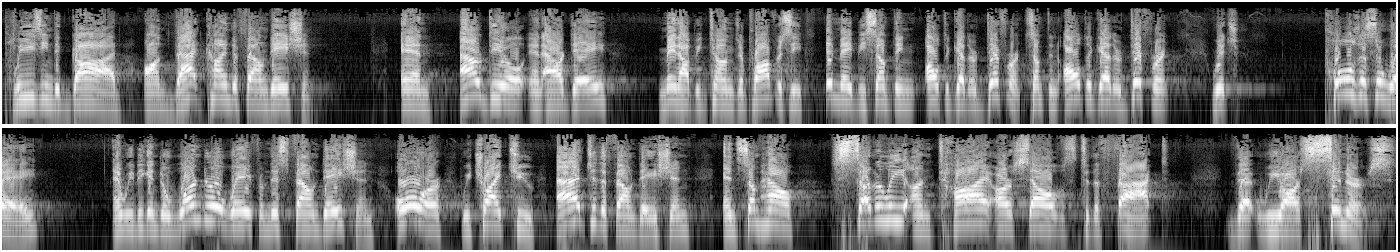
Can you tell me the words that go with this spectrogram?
pleasing to God on that kind of foundation. And our deal in our day may not be tongues or prophecy. It may be something altogether different. Something altogether different, which pulls us away and we begin to wander away from this foundation, or we try to add to the foundation and somehow subtly untie ourselves to the fact that we are sinners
